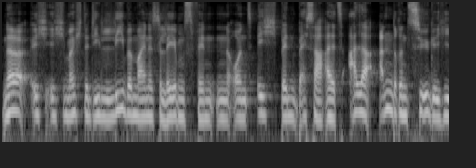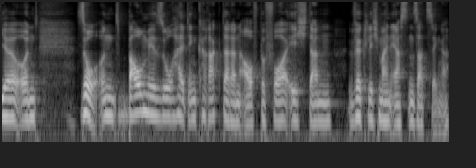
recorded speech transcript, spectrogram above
ne, ich, ich möchte die Liebe meines Lebens finden und ich bin besser als alle anderen Züge hier und so, und baue mir so halt den Charakter dann auf, bevor ich dann wirklich meinen ersten Satz singe.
